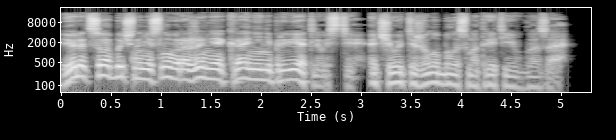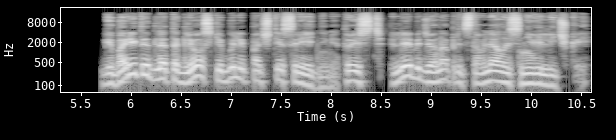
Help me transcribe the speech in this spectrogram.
Ее лицо обычно несло выражение крайней неприветливости, отчего тяжело было смотреть ей в глаза. Габариты для Таглиоски были почти средними, то есть лебедю она представлялась невеличкой.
